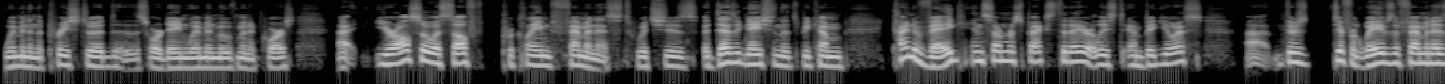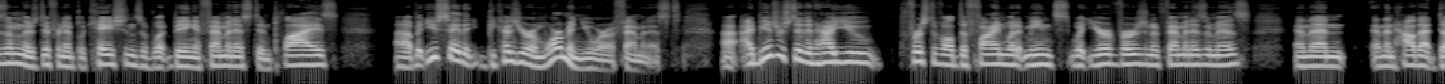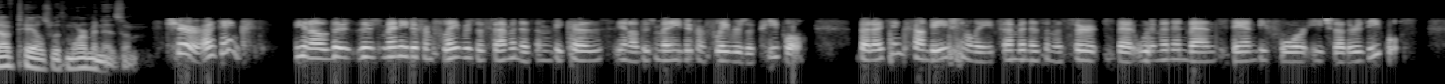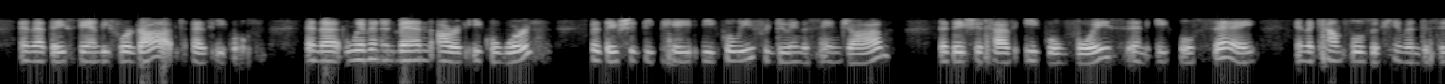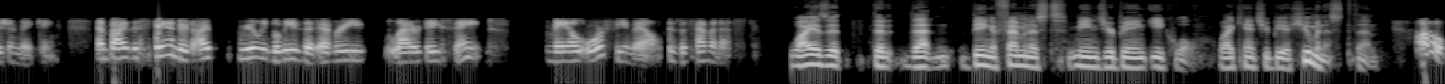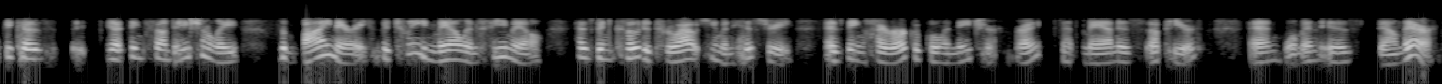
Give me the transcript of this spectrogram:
women in the priesthood, this ordained women movement, of course. Uh, you're also a self proclaimed feminist, which is a designation that's become kind of vague in some respects today, or at least ambiguous. Uh, there's different waves of feminism, there's different implications of what being a feminist implies. Uh, but you say that because you're a Mormon, you are a feminist. Uh, I'd be interested in how you, first of all, define what it means, what your version of feminism is, and then and then how that dovetails with Mormonism. Sure, I think you know there's there's many different flavors of feminism because you know there's many different flavors of people. But I think foundationally, feminism asserts that women and men stand before each other as equals, and that they stand before God as equals, and that women and men are of equal worth, that they should be paid equally for doing the same job, that they should have equal voice and equal say in the councils of human decision making. And by the standard, I really believe that every Latter day Saint, male or female, is a feminist. Why is it that that being a feminist means you're being equal? Why can't you be a humanist then? Oh, because I think foundationally, the binary between male and female has been coded throughout human history as being hierarchical in nature, right? That man is up here and woman is down there.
